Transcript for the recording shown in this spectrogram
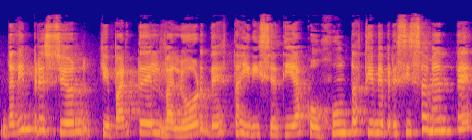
da la impresión que parte del valor de estas iniciativas conjuntas tiene precisamente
